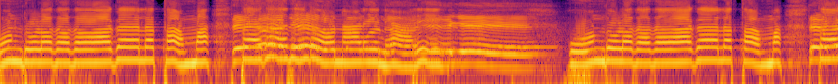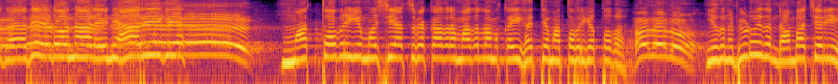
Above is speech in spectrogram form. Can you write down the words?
ಉಂಡುಳದದ ಅಗಲ ತಮ್ಮ ತೆಗದಿಡೋ ನಾಳೆ ನ್ಯಾರಿಗೆ ಉಂಡುಳದದ ಅಗಲ ತಮ್ಮ ತೆಗದಿಡೋ ನಾಳೆ ನ್ಯಾರಿಗೆ ಮತ್ತೊಬ್ಬರಿಗೆ ಮಸಿ ಹಚ್ಚಬೇಕಾದ್ರೆ ಮೊದಲು ನಮ್ಮ ಕೈ ಹತ್ಯೆ ಮತ್ತೊಬ್ಬರಿಗೆ ಹೌದೌದು. ಇದನ್ನ ಬಿಡು ಇದನ್ನ ಡಂಬಾಚರಿ.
